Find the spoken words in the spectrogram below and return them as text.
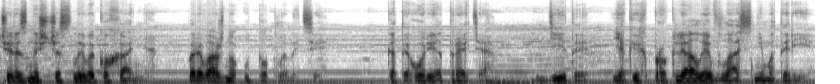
через нещасливе кохання, переважно утоплениці. Категорія третя діти, яких прокляли власні матері.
